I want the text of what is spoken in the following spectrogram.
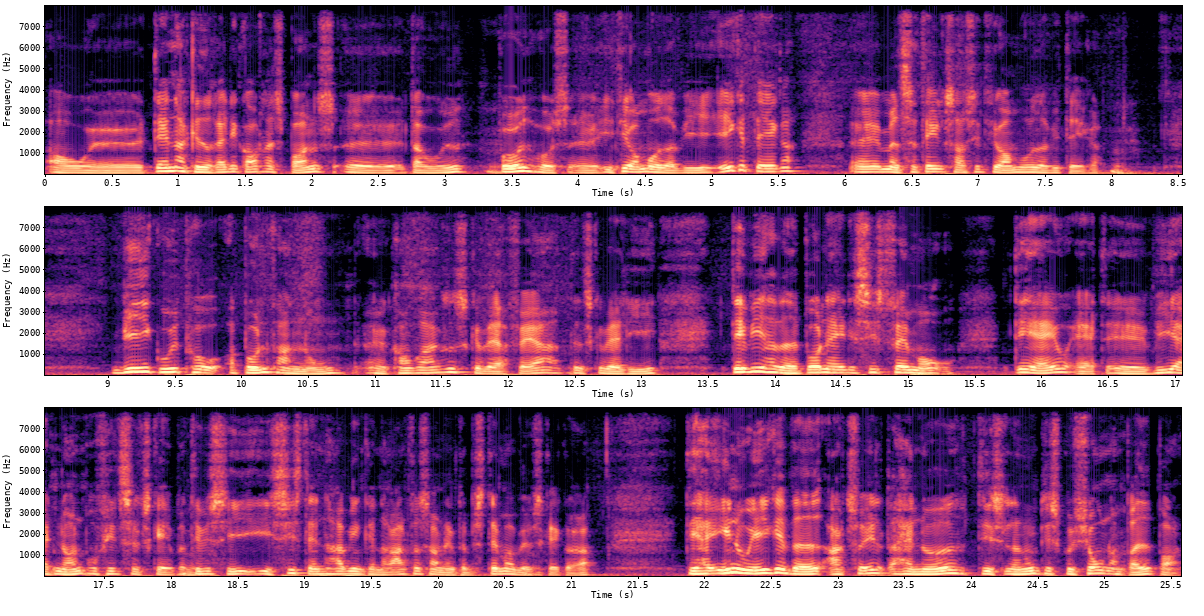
og øh, den har givet rigtig godt respons øh, derude, mm. både hos øh, i de områder, vi ikke dækker, øh, men så dels også i de områder, vi dækker. Mm. Vi er ikke ude på at bundfange nogen. Øh, konkurrencen skal være færre, den skal være lige. Det vi har været bundet af de sidste fem år, det er jo, at øh, vi er et non-profit-selskab, og det vil sige, at i sidste ende har vi en generalforsamling, der bestemmer, hvad vi skal gøre. Det har endnu ikke været aktuelt at have noget, eller nogen diskussion om bredbånd.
